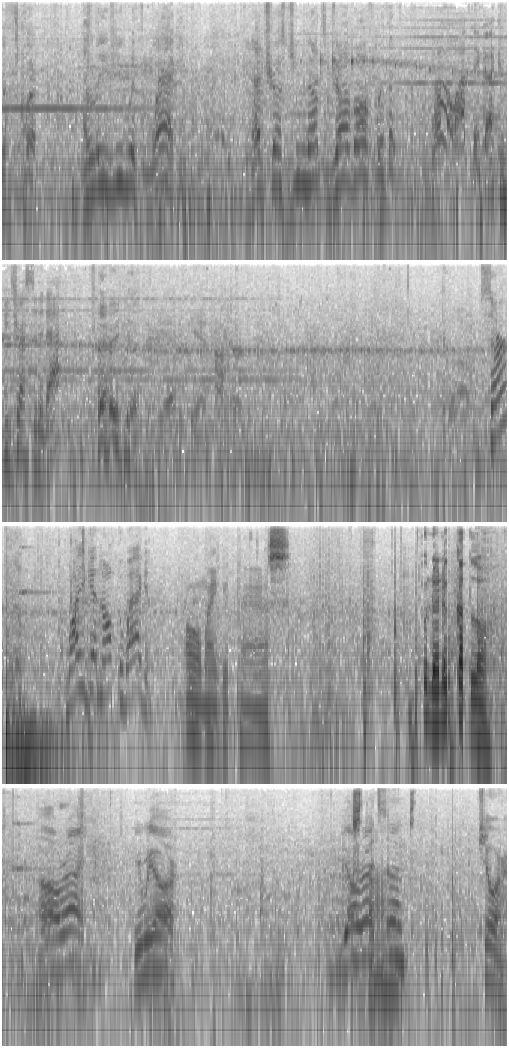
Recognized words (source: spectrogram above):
with the clerk. I leave you with the wagon. Can I trust you not to drive off with it? Oh, I think I can be trusted to that. Very good. Yeah, yeah, I heard. Sir? Why are you getting off the wagon? Oh my goodness. Udah deket loh. All right, here we are. You all right, son? Sure.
